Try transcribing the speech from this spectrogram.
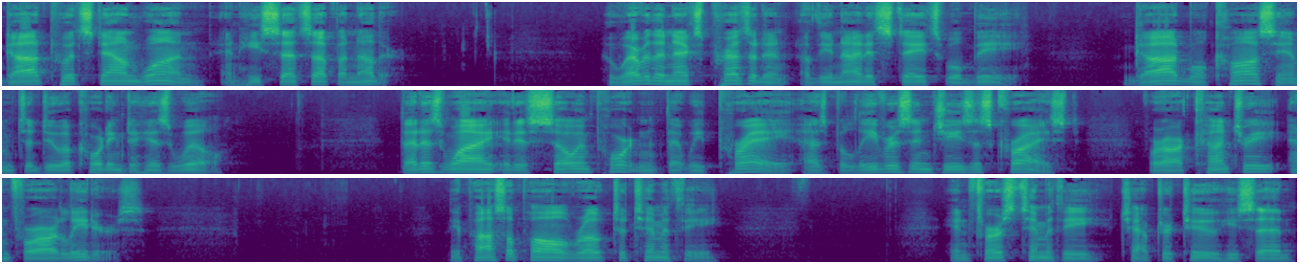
God puts down one and he sets up another. Whoever the next president of the United States will be, God will cause him to do according to his will. That is why it is so important that we pray as believers in Jesus Christ for our country and for our leaders. The apostle Paul wrote to Timothy in 1 Timothy chapter 2 he said,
